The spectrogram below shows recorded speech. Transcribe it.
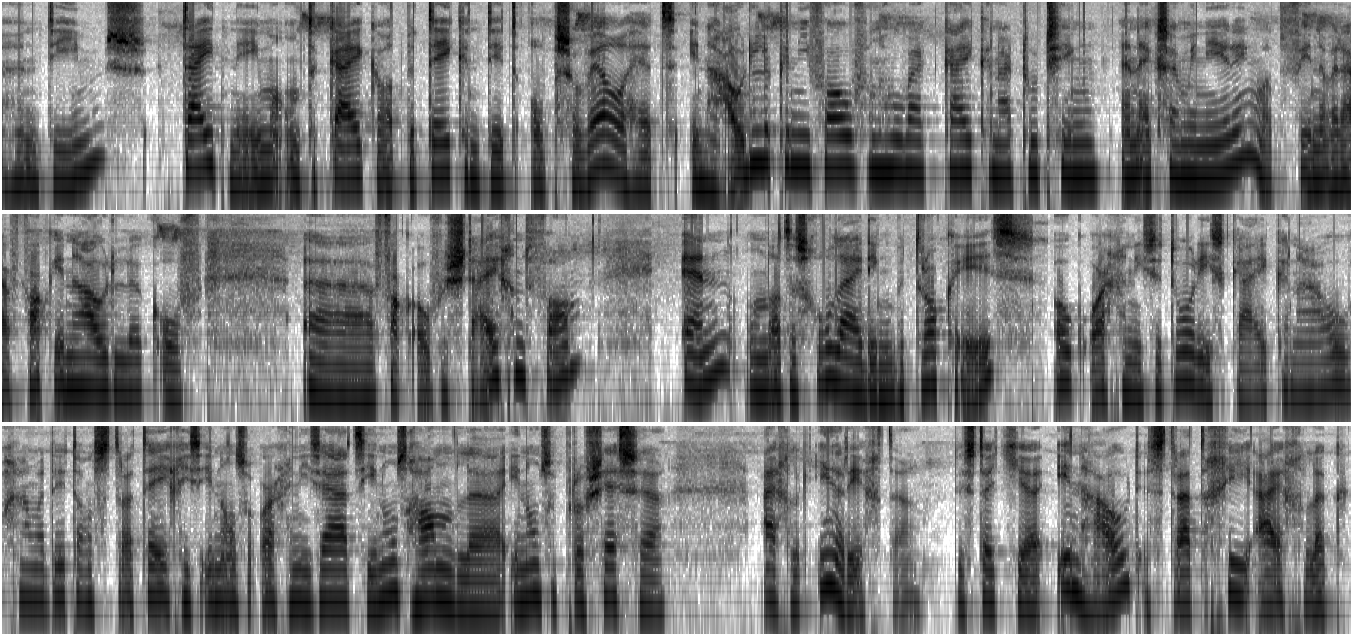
hun teams tijd nemen om te kijken wat betekent dit op zowel het inhoudelijke niveau van hoe wij kijken naar toetsing en examinering. Wat vinden we daar vakinhoudelijk of uh, vakoverstijgend van? En omdat de schoolleiding betrokken is, ook organisatorisch kijken naar hoe gaan we dit dan strategisch in onze organisatie, in ons handelen, in onze processen eigenlijk inrichten. Dus dat je inhoud en strategie eigenlijk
